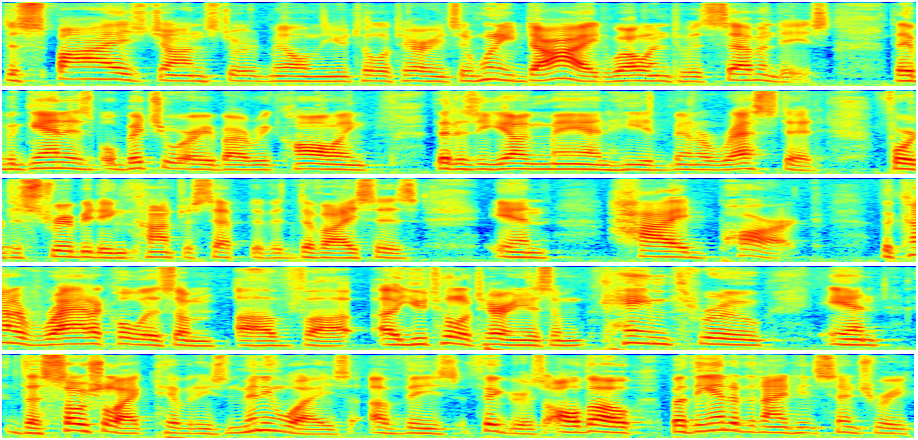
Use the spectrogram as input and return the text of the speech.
despised John Stuart Mill and the utilitarians. And when he died, well into his 70s, they began his obituary by recalling that as a young man he had been arrested for distributing contraceptive devices in Hyde Park the kind of radicalism of uh, utilitarianism came through in the social activities in many ways of these figures. Although, by the end of the 19th century,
